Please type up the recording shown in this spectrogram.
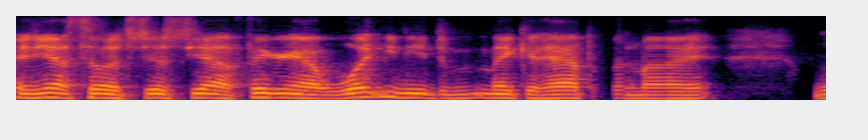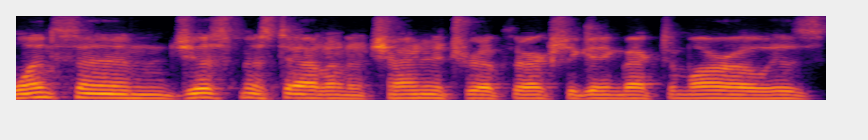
And yeah, so it's just, yeah, figuring out what you need to make it happen. My one son just missed out on a China trip. They're actually getting back tomorrow. His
